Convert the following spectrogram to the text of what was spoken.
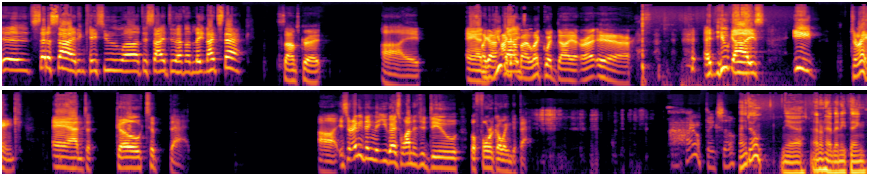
uh, set aside in case you uh, decide to have a late night snack. Sounds great. I and I got, you I got my liquid diet, right? Yeah. and you guys eat, drink, and go to bed. Uh, is there anything that you guys wanted to do before going to bed? I don't think so. I don't. Yeah, I don't have anything.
